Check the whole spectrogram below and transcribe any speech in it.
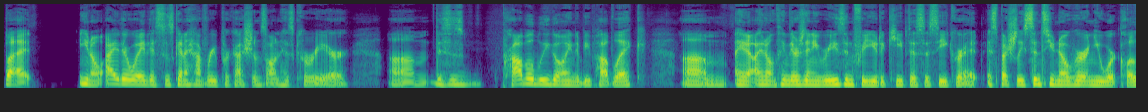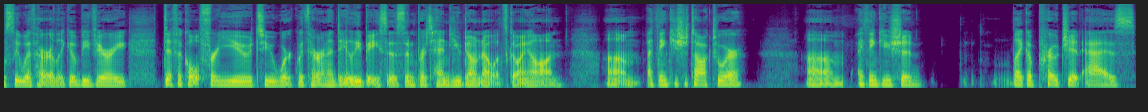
but you know either way this is going to have repercussions on his career um, this is probably going to be public. Um, I, I don't think there's any reason for you to keep this a secret especially since you know her and you work closely with her. Like it would be very difficult for you to work with her on a daily basis and pretend you don't know what's going on. Um, i think you should talk to her. Um, i think you should like approach it as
